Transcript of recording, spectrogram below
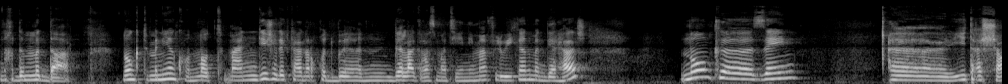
نخدم من الدار. donc تمنية نكون نوض. ما عنديش هذيك تاع نرقد ندير la grasse matinée ما في ال week-end ما نديرهاش. donc زين آه يتعشى.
